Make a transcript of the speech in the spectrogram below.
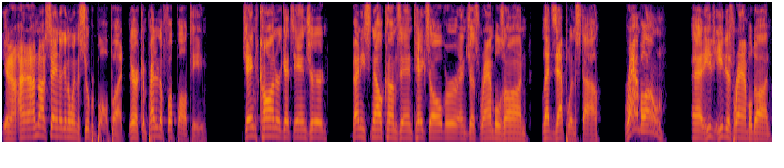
You know, I, I'm not saying they're going to win the Super Bowl, but they're a competitive football team. James Conner gets injured. Benny Snell comes in, takes over, and just rambles on Led Zeppelin style. Ramble on. And he, he just rambled on.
